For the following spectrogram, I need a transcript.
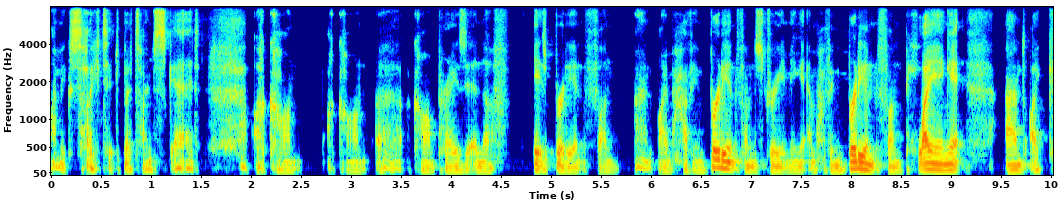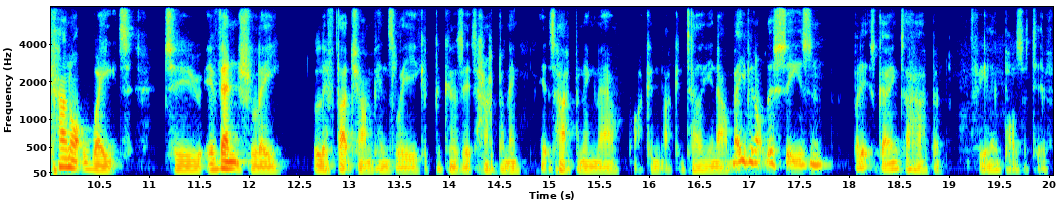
I'm excited, but I'm scared. I can't, I can't, uh, I can't praise it enough. It's brilliant fun. And I'm having brilliant fun streaming it. I'm having brilliant fun playing it. And I cannot wait to eventually lift that Champions League because it's happening. It's happening now. I can I can tell you now. Maybe not this season, but it's going to happen. I'm feeling positive.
